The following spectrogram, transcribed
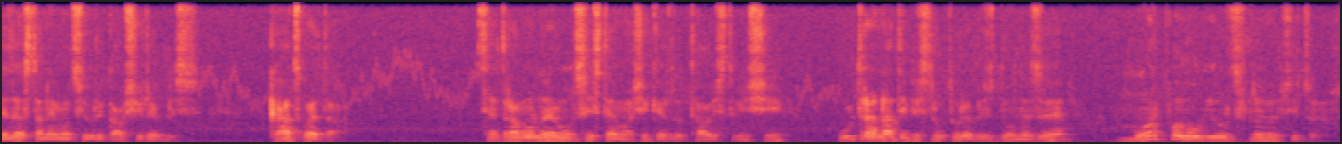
დედასთან ემოციური კავშირების გაწყვეტა ცენტრალურ ნერვულ სისტემაში, კერძოდ თავის თვინში, ულტრანატიფი სტრუქტურების დონეზე მორფოლოგიურ ცვლილებებს იწვევს.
